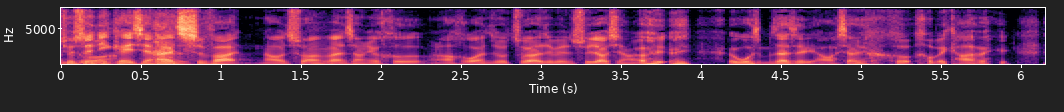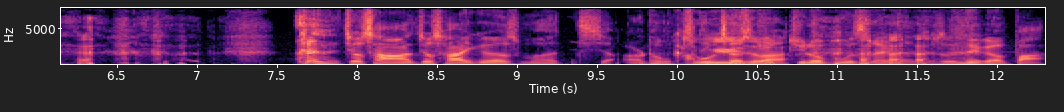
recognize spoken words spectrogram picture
就是你可以先来吃饭，然后吃完饭上去喝，然后喝完之后坐在这边睡觉，想，哎哎哎，我怎么在这里啊？我下去喝喝杯咖啡。就差就差一个什么小儿童卡足丁车俱俱乐部之类的，就是那个把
